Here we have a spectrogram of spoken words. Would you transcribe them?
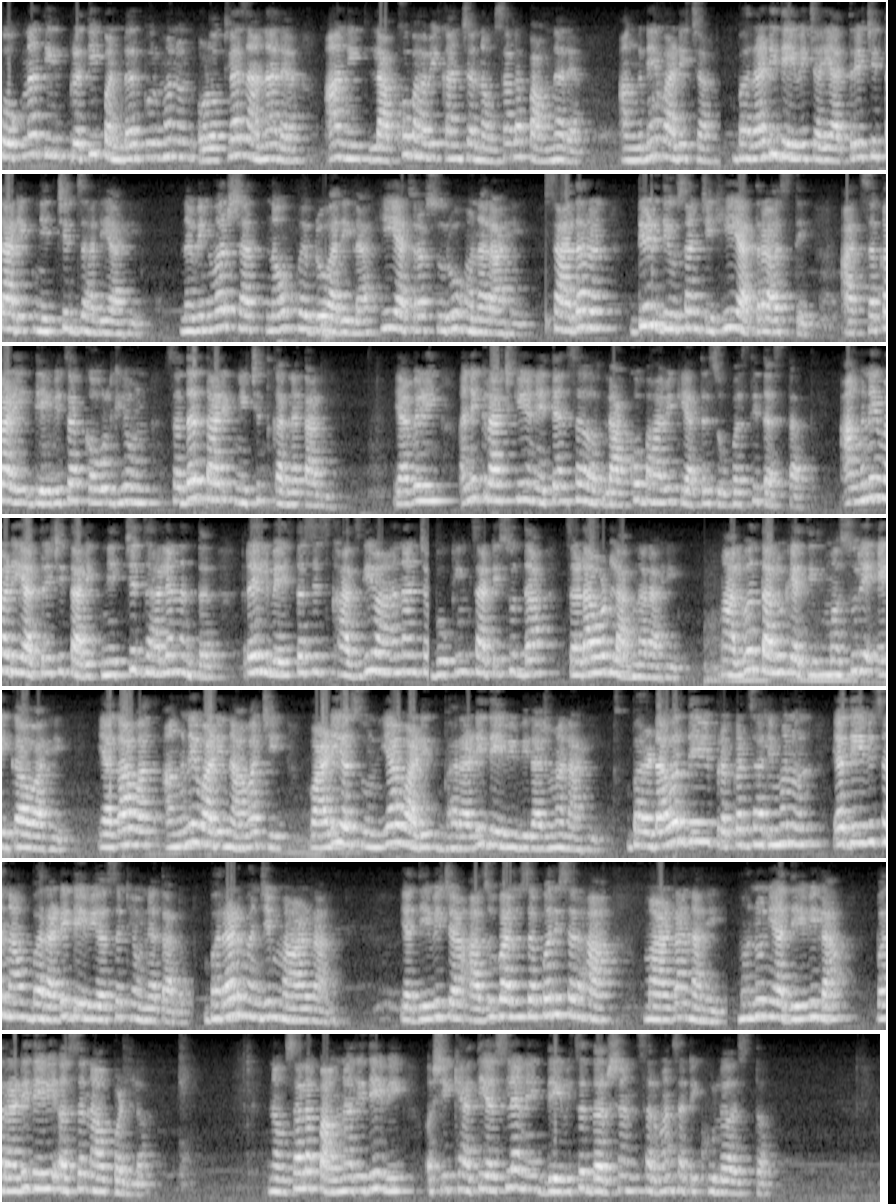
कोकणातील प्रति पंढरपूर म्हणून ओळखल्या जाणाऱ्या आणि लाखो भाविकांच्या नवसाला पावणाऱ्या अंगणेवाडीच्या भराडी देवीच्या यात्रेची तारीख निश्चित झाली आहे. नवीन वर्षात नऊ फेब्रुवारीला ही यात्रा सुरू होणार आहे. साधारण दीड दिवसांची ही यात्रा असते. आज सकाळी देवीचा कौल घेऊन सदर तारीख निश्चित करण्यात आली. यावेळी अनेक राजकीय नेत्यांसह लाखो भाविक यात्रेस उपस्थित असतात. अंगणेवाडी यात्रेची तारीख निश्चित झाल्यानंतर रेल्वे तसेच खासगी वाहनांच्या बुकिंगसाठी सुद्धा चढाओढ लागणार आहे. मालवण तालुक्यातील मसुरे एक गाव आहे. या गावात अंगणेवाडी नावाची वाडी असून या वाडीत भराडी देवी विराजमान आहे. भरडावर देवी प्रकट झाली म्हणून या देवीचं नाव भराडी देवी असं ठेवण्यात आलं. भराड म्हणजे माळरान या देवीच्या आजूबाजूचा परिसर हा माळरान आहे. म्हणून या देवीला भराडी देवी असं नाव पडलं. नवसाला पावणारी देवी अशी ख्याती असल्याने देवीचं दर्शन सर्वांसाठी खुलं असतं.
